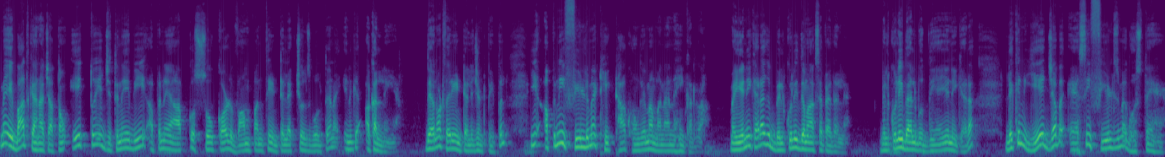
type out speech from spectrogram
मैं एक बात कहना चाहता हूँ। एक तो ये जितने भी अपने आप को सो कॉल्ड वामपंथी इंटेलेक्चुअल्स बोलते हैं ना, इनके अकल नहीं है। They are not very intelligent people ये अपनी फ़ील्ड में ठीक ठाक होंगे, मैं मना नहीं कर रहा। मैं ये नहीं कह रहा कि बिल्कुल ही दिमाग से पैदल हैं। बिल्कुल ही बैल बुद्धि हैं, ये नहीं कह रहा। लेकिन ये जब ऐसी फील्ड्स में घुसते हैं,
